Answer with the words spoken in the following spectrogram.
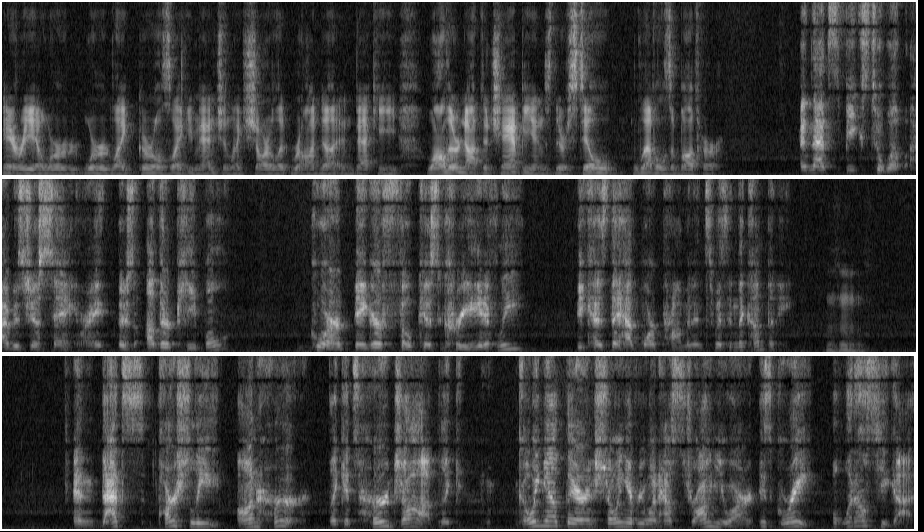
area where where like girls like you mentioned like Charlotte, Ronda, and Becky while they're not the champions they're still levels above her. And that speaks to what I was just saying, right? There's other people who are bigger focused creatively because they have more prominence within the company. hmm and that's partially on her like it's her job like going out there and showing everyone how strong you are is great but what else you got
